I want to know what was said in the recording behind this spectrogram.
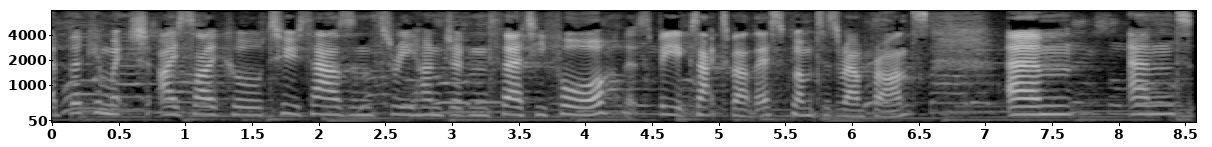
a book in which I cycle 2,334, let's be exact about this, kilometres around France. Um, and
